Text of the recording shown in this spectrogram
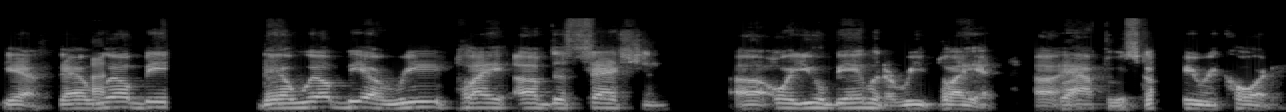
Yes, there uh, will be there will be a replay of the session, uh, or you'll be able to replay it uh, right. after it's going to be recorded.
